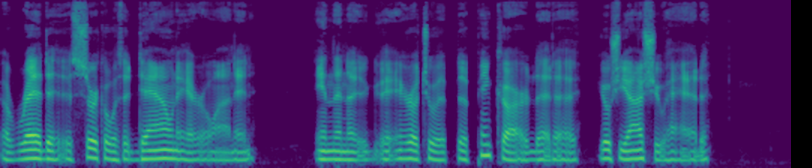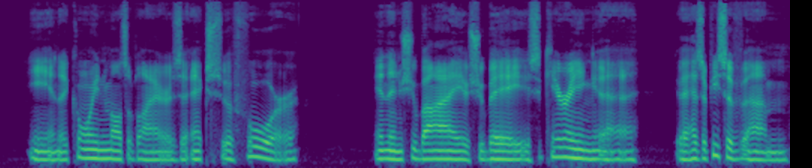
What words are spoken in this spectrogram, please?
a red circle with a down arrow on it and then a, a arrow to a, a, pink card that uh, Yoshiashu had. And the coin multiplier is X4. And then Shubai or Shubei is carrying, uh, has a piece of, um,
